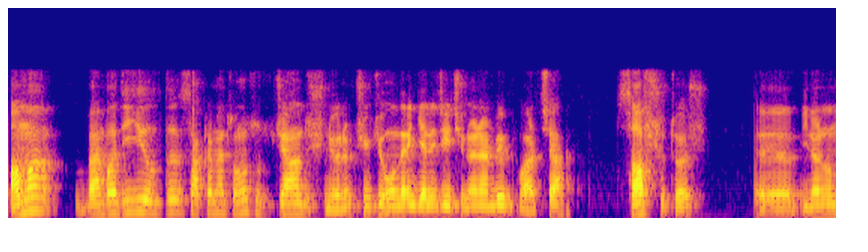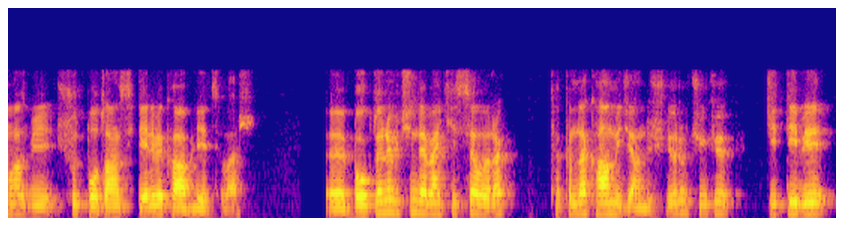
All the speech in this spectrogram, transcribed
Ama ben Buddy Hield'ı Sacramento'nun tutacağını düşünüyorum. Çünkü onların geleceği için önemli bir parça. Saf şutör. E, inanılmaz bir şut potansiyeli ve kabiliyeti var. E, Bogdanovic'in de ben kişisel olarak takımda kalmayacağını düşünüyorum. Çünkü ciddi bir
